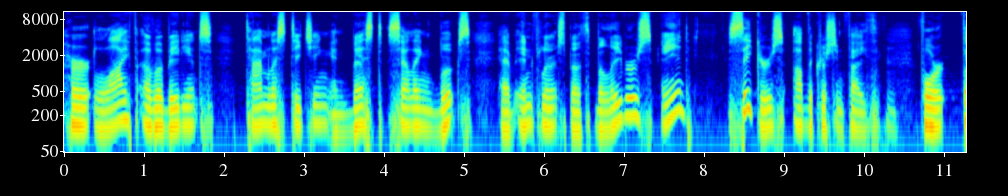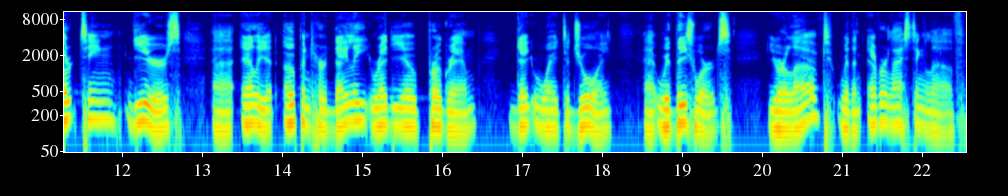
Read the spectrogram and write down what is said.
Her life of obedience, timeless teaching, and best selling books have influenced both believers and seekers of the Christian faith. Hmm. For 13 years, uh, Elliot opened her daily radio program, Gateway to Joy, uh, with these words You are loved with an everlasting love.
